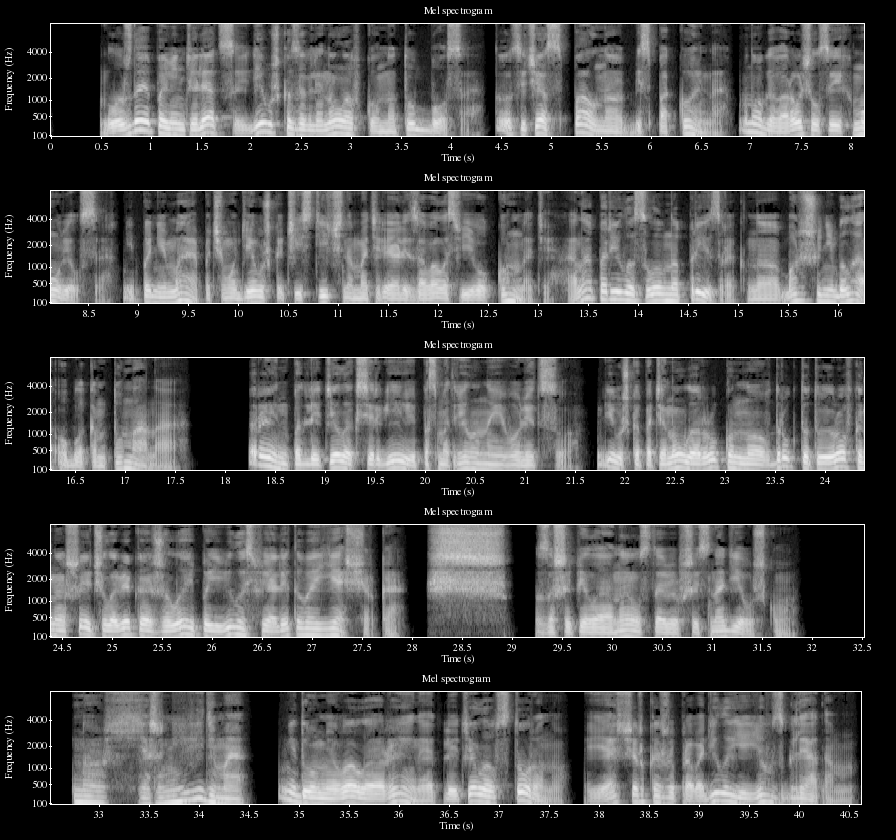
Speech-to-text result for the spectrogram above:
Блуждая по вентиляции, девушка заглянула в комнату босса. Тот сейчас спал, но беспокойно, много ворочался и хмурился. Не понимая, почему девушка частично материализовалась в его комнате, она парила словно призрак, но больше не была облаком тумана. Рейн подлетела к Сергею и посмотрела на его лицо. Девушка потянула руку, но вдруг татуировка на шее человека ожила и появилась фиолетовая ящерка. «Шшш!» – зашипела она, уставившись на девушку. «Но я же невидимая!» – недоумевала Рейн и отлетела в сторону. Ящерка же проводила ее взглядом.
